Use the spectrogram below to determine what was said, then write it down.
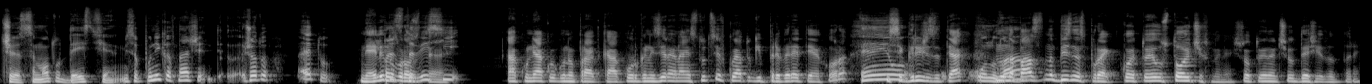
че самото действие. Мисля, по никакъв начин. Защото, ето, не е ли добро си, ако някой го направи така, ако организира една институция, в която ги пребере тези хора е, и се грижи за тях, онова... но на база на бизнес проект, който е устойчив, нали? защото иначе отдеш идват пари.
